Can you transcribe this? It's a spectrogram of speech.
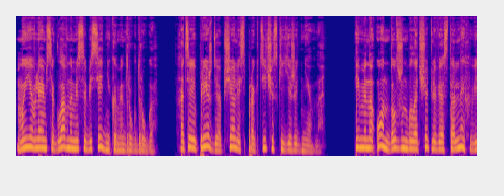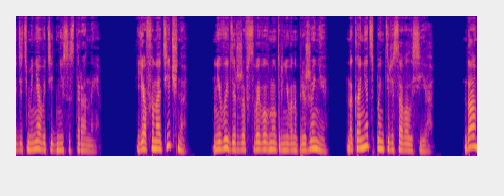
мы являемся главными собеседниками друг друга, хотя и прежде общались практически ежедневно. Именно он должен был отчетливее остальных видеть меня в эти дни со стороны. Я фанатична? Не выдержав своего внутреннего напряжения, наконец поинтересовалась я. Да,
